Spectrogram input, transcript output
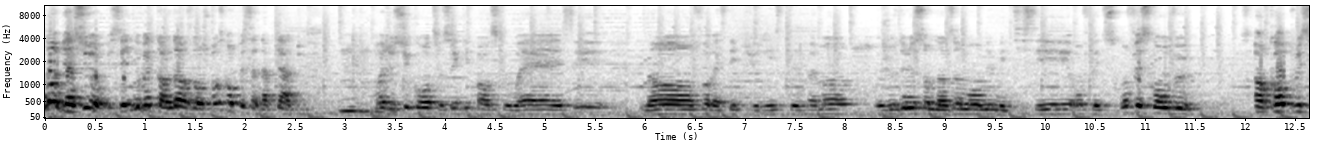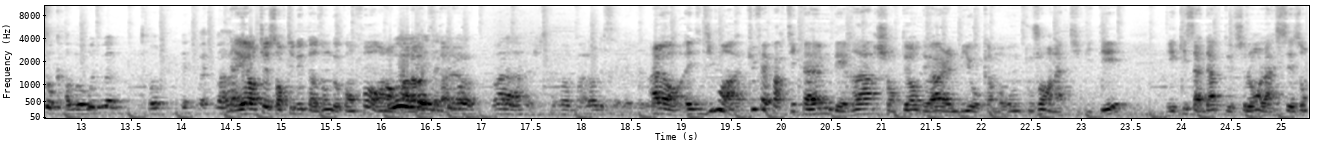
non, bien sûr, c'est une nouvelle tendance, donc je pense qu'on peut s'adapter à tout. Mhm. Moi, je suis contre ceux qui pensent que, ouais, c'est. Non, faut rester puriste. Vraiment, aujourd'hui, nous sommes dans un monde métissé, on fait, on fait ce qu'on veut. Encore plus au Cameroun, même. D'ailleurs, tu es sorti de ta zone de confort. On en Oui, parlera oui, tout à l'heure. Voilà, justement, parlant de ces maintenant. Alors, dis-moi, tu fais partie quand même des rares chanteurs de RB au Cameroun, toujours en activité et qui s'adaptent selon la saison.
